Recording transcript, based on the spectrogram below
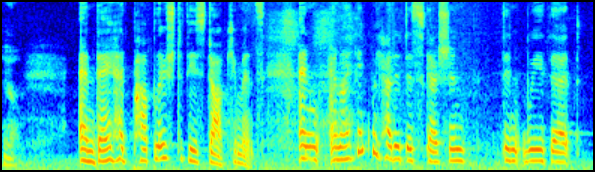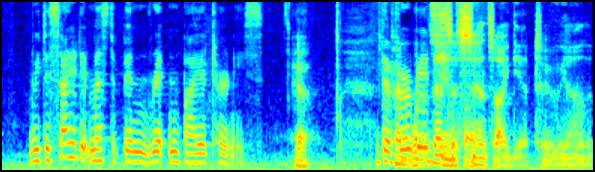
Yeah. And they had published these documents and and I think we had a discussion didn't we that we decided it must have been written by attorneys Yeah. the Kind of what it verbiage That's the Seems like- sense I get too. Yeah,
